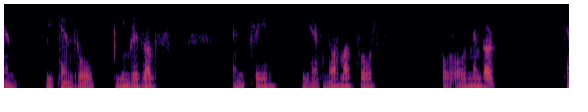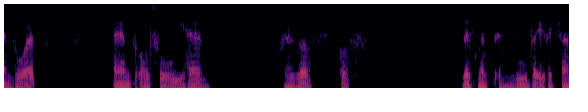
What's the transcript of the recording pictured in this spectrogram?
and we can draw beam results and plane. We have normal force for all member. We can draw it. And also we have results of displacement in u direction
